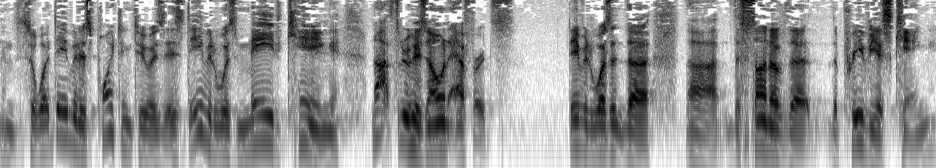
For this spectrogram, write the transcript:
And so what David is pointing to is, is David was made king not through his own efforts. David wasn't the, uh, the son of the, the previous king.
